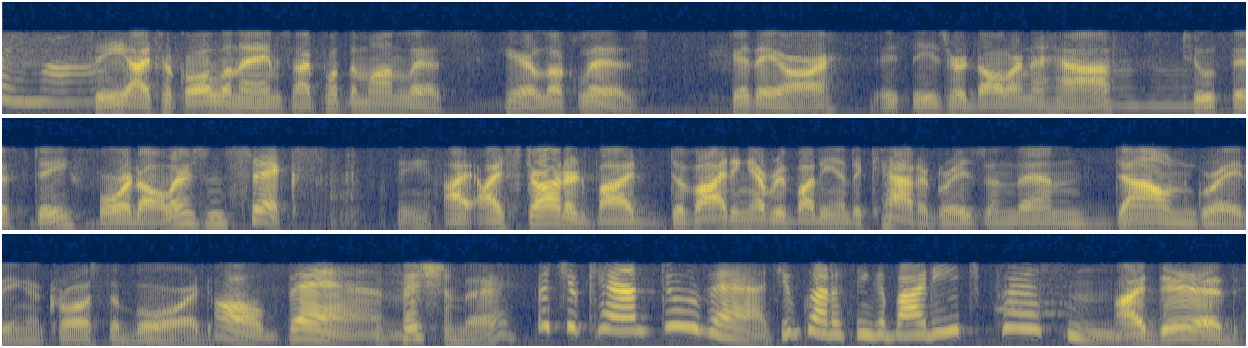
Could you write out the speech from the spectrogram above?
I'm sorry, Mom. See, I took all the names. I put them on lists. Here, look, Liz. Here they are. These are a dollar and a half, two fifty, four dollars, and six. See, I, I started by dividing everybody into categories and then downgrading across the board. Oh, Ben. Efficient, eh? But you can't do that. You've got to think about each person. I did.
